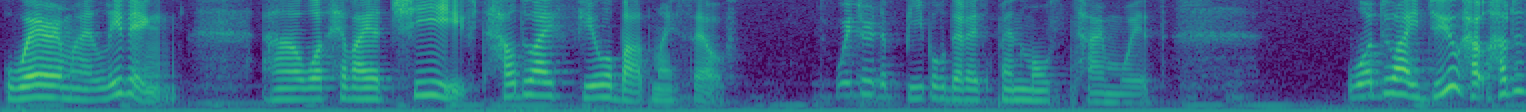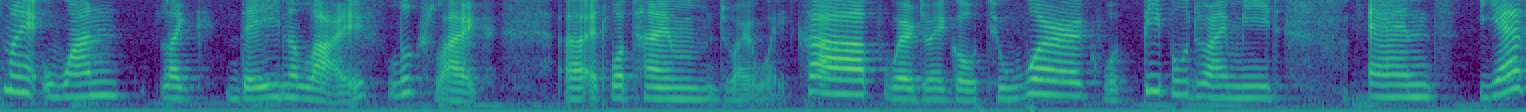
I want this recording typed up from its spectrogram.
Where am i living? Uh, what have i achieved? How do i feel about myself which are the people that I spend most time with. what do I do? How, how does my one like day in a life looks like? Uh, at what time do I wake up? Where do I go to work? What people do I meet? And yes,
